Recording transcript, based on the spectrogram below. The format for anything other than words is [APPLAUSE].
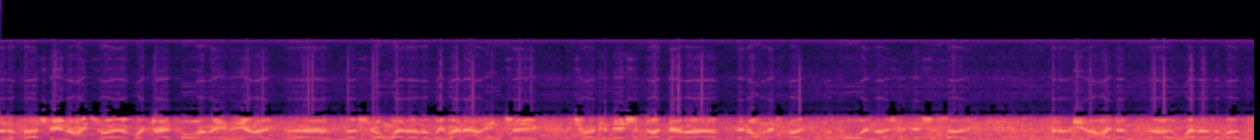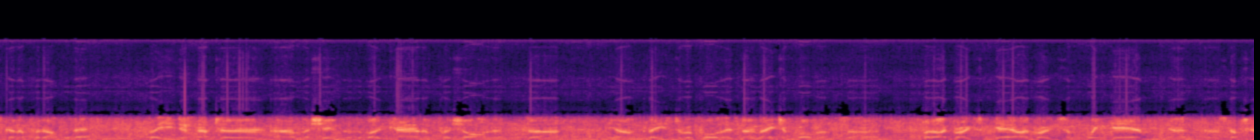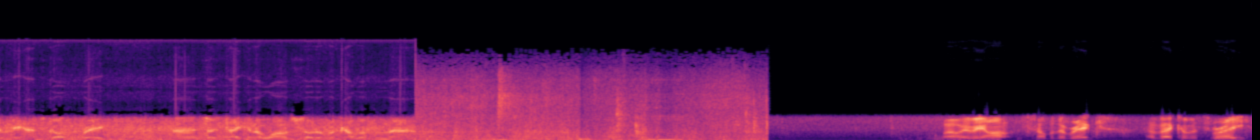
No, the first few nights were, were dreadful. I mean, you know, the, the strong weather that we went out into, which were conditions I'd never been on this boat before in those conditions. So, [CLEARS THROAT] you know, I don't know whether the boat was going to put up with it. But you just have to um, assume that the boat can and push on. And, uh, you know, I'm pleased to report there's no major problems. Uh, but I broke some gear. I broke some wing gear and uh, subsequently had to go up the rig. And so it's taken a while to sort of recover from that. Well, here we are, top of the rig, Ecover 3,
